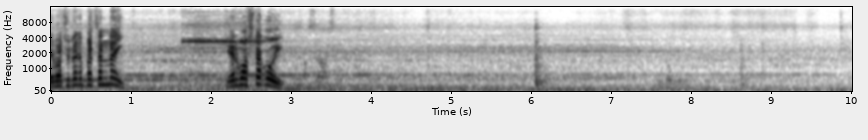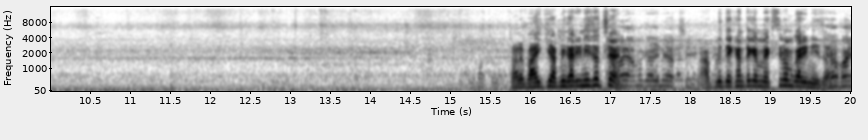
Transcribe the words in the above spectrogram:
এ বছরটাকে পেঁচান নাই? এর বস্তা কই? তাহলে ভাই কি আপনি গাড়ি নিয়ে যাচ্ছেন? আমি গাড়ি নিয়ে যাচ্ছি। আপনি তো এখান থেকে ম্যাক্সিমাম গাড়ি নিয়ে যান। হ্যাঁ ভাই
